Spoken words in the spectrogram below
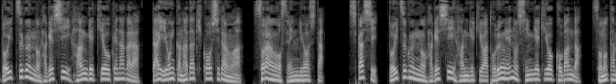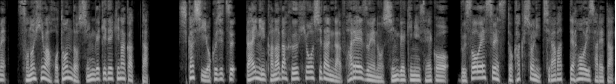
ドイツ軍の激しい反撃を受けながら、第4カナダ機構師団は、ソランを占領した。しかし、ドイツ軍の激しい反撃はトルンへの進撃を拒んだ。そのため、その日はほとんど進撃できなかった。しかし翌日、第2カナダ風評師団がファレーズへの進撃に成功、武装 SS と各所に散らばって包囲された、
